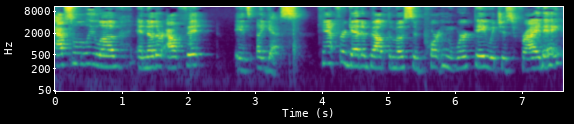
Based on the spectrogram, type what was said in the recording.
absolutely love another outfit. It's a yes. Can't forget about the most important work day, which is Friday.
